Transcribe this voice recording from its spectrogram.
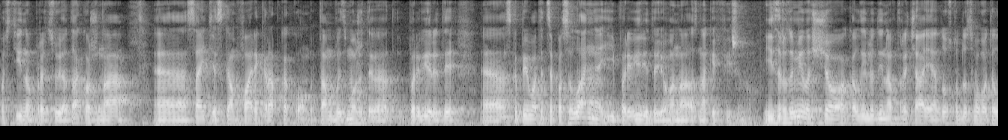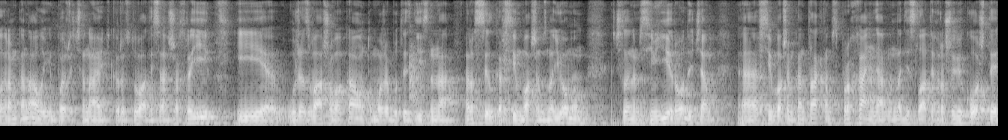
постійно працює, а також на е, сайті scamfari.com. Там ви зможете перевірити, скопіювати це посилання і перевірити його на ознаки фішингу. І зрозуміло, що коли людина втрачає доступ до свого телеграм-каналу, їм починають користуватися шахраї, і вже з вашого аккаунту може бути здійснена розсилка всім вашим знайомим, членам сім'ї, родичам, е, всім вашим контактам з проханням надіслати грошові кошти,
